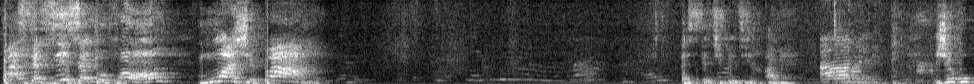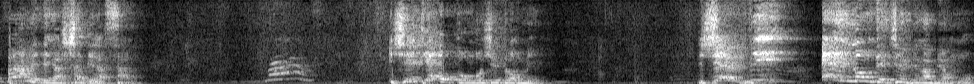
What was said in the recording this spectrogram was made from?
Parce que si cette offrande, moi je parle. Est-ce que tu peux dire Amen? Amen. Je vous parle de l'achat de la salle. J'étais au Congo, j'ai dormi. J'ai vu un homme de Dieu venir vers moi.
